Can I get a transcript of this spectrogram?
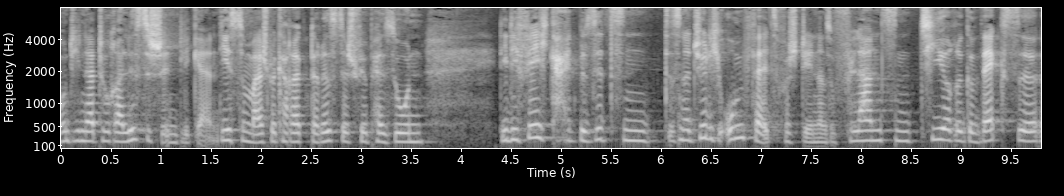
Und die naturalistische Intelligenz, die ist zum Beispiel charakteristisch für Personen, die die Fähigkeit besitzen, das natürliche Umfeld zu verstehen, also Pflanzen, Tiere, Gewächse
